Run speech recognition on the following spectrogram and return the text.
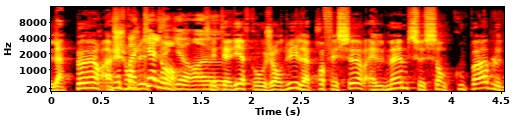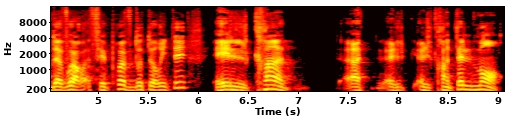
la peur a changé de temps. Euh. C'est-à-dire qu'aujourd'hui, la professeure elle-même se sent coupable d'avoir fait preuve d'autorité et elle craint, elle craint tellement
